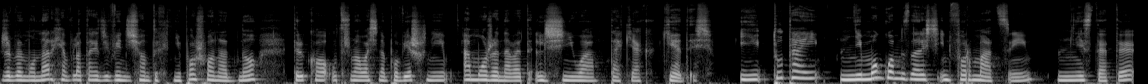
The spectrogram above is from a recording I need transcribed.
żeby monarchia w latach 90. nie poszła na dno, tylko utrzymała się na powierzchni, a może nawet lśniła tak jak kiedyś. I tutaj nie mogłam znaleźć informacji, niestety,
